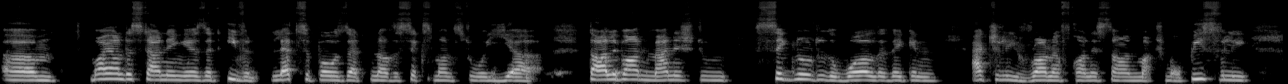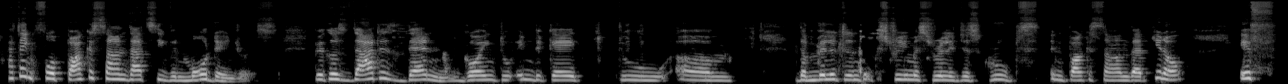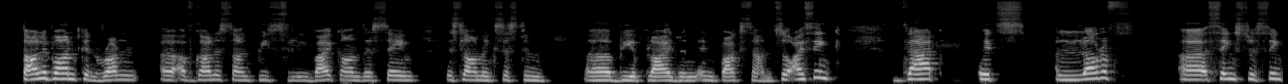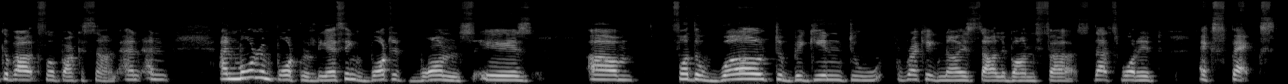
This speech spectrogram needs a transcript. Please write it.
um, my understanding is that even let's suppose that another six months to a year taliban managed to signal to the world that they can actually run afghanistan much more peacefully. I think for Pakistan, that's even more dangerous because that is then going to indicate to um, the militant extremist religious groups in Pakistan that, you know, if Taliban can run uh, Afghanistan peacefully, why can't the same Islamic system uh, be applied in, in Pakistan? So I think that it's a lot of uh, things to think about for Pakistan. And, and, and more importantly, I think what it wants is um, for the world to begin to recognize Taliban first. That's what it expects.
